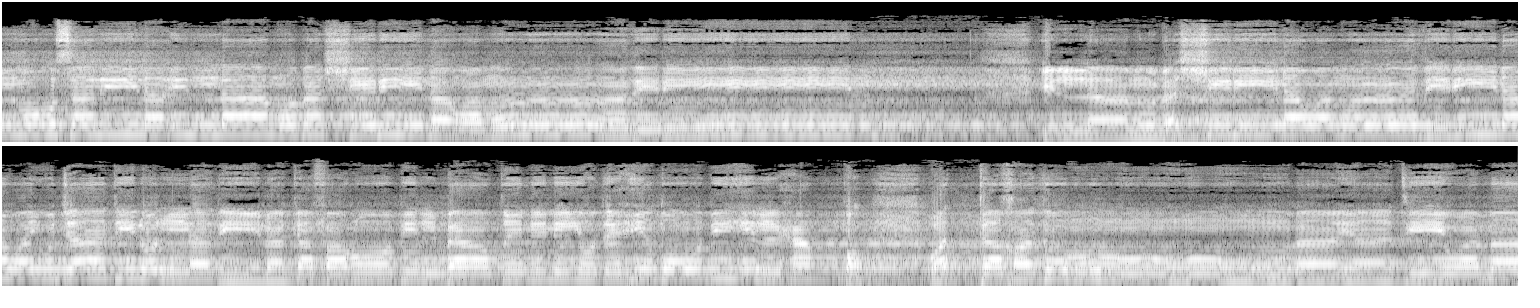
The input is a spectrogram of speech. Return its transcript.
المرسلين إلا مبشرين ومنذرين. إلا مبشرين ومنذرين ويجادل الذين كفروا بالباطل ليدحضوا به الحق واتخذوا آياتي وما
